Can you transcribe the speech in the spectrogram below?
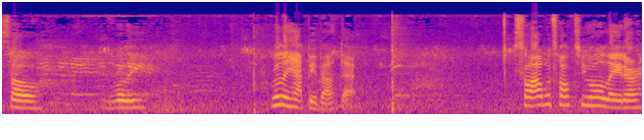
So, really, really happy about that. So I will talk to you all later.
